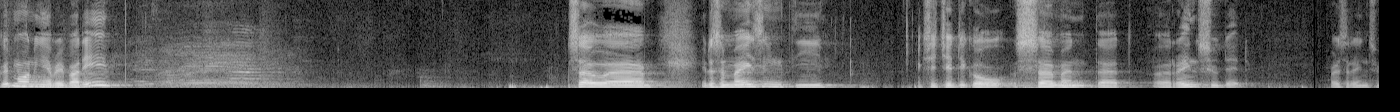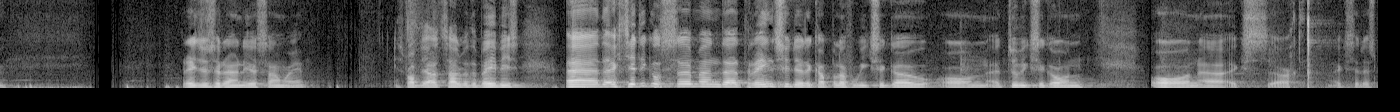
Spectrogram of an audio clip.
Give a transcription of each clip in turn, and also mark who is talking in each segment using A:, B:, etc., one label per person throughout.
A: Good morning, everybody. So, uh, it is amazing the exegetical sermon that uh, Rensu did. Where's Rensu? Rensu's around here somewhere. He's probably outside with the babies. Uh, the exegetical sermon that Rensu did a couple of weeks ago, on uh, two weeks ago, on, on uh, ex, uh, Exodus.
